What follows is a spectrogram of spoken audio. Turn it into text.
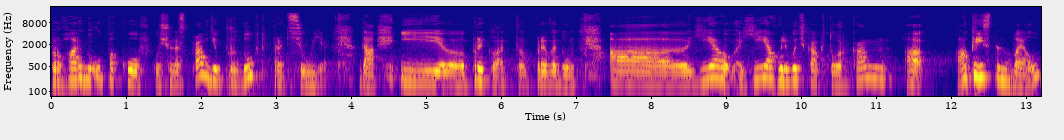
Про гарну упаковку, що насправді продукт працює. Да. І е, приклад приведу. А, Є є голівудська акторка а Крістен Белл,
